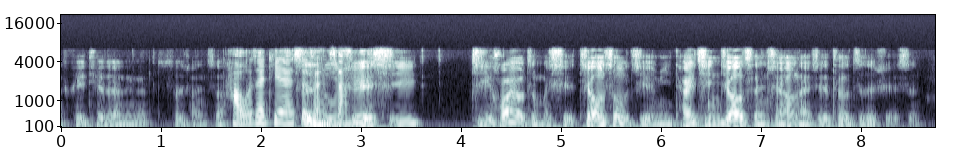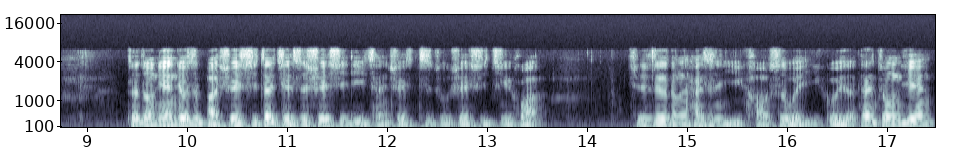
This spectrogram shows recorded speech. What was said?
可以贴在那个社团上。好，我再贴在社团上。自主学习计划要怎么写？教授解密，台青教程想要哪些特质的学生？这中间就是把学习在解释学习历程、学自主学习计划。其实这个东西还是以考试为依归的，但中间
